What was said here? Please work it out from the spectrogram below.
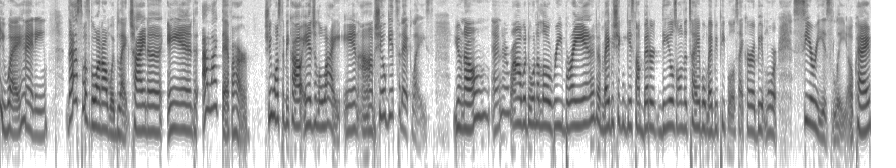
Anyway, honey, that's what's going on with Blac Chyna. And I like that for her. She wants to be called Angela White. And um, she'll get to that place. You know, ain't nothing wrong with doing a little rebrand. Maybe she can get some better deals on the table. Maybe people will take her a bit more seriously. Okay.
